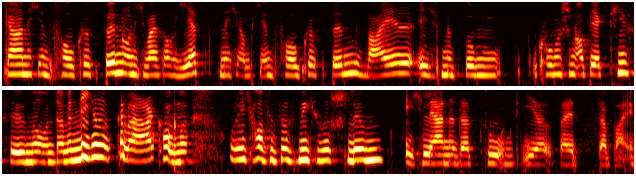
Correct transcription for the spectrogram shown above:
gar nicht in Focus bin und ich weiß auch jetzt nicht, ob ich in Focus bin, weil ich mit so einem komischen Objektiv filme und damit nicht so klar komme. Und ich hoffe, es ist nicht so schlimm. Ich lerne dazu und ihr seid dabei.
